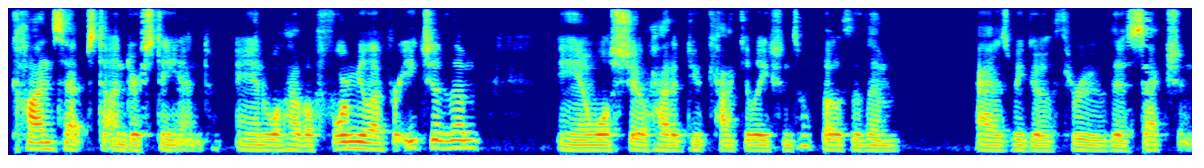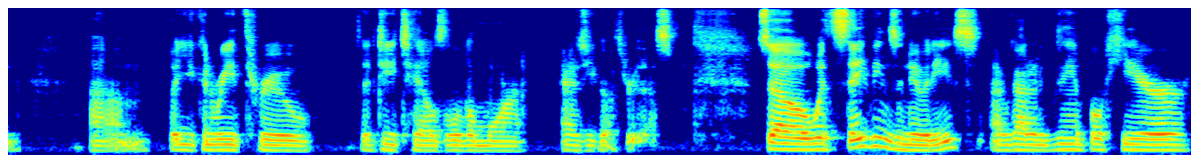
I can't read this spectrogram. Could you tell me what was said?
concepts to understand and we'll have a formula for each of them and we'll show how to do calculations with both of them as we go through this section. Um, but you can read through the details a little more as you go through this. So with savings annuities, I've got an example here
